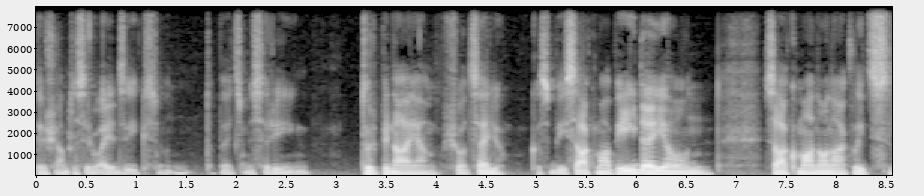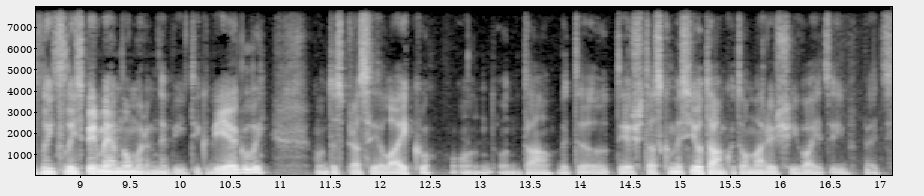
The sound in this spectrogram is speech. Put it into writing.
tiešām tas ir vajadzīgs. Tāpēc mēs arī turpinājām šo ceļu, kas bija sākumā bija ideja, un sākumā nonākt līdz, līdz, līdz pirmajam numuram nebija tik viegli, un tas prasīja laiku. Un, un tā, bet uh, tieši tas, ka mēs jutām, ka tomēr ir šī vajadzība pēc,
